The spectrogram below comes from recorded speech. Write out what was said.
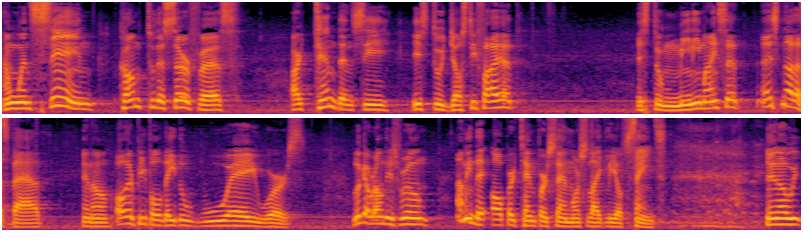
And when sin comes to the surface, our tendency is to justify it, is to minimize it. It's not as bad. You know, other people, they do way worse. Look around this room. I'm in the upper 10% most likely of saints. you know, we,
